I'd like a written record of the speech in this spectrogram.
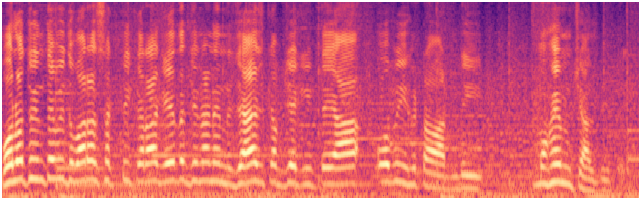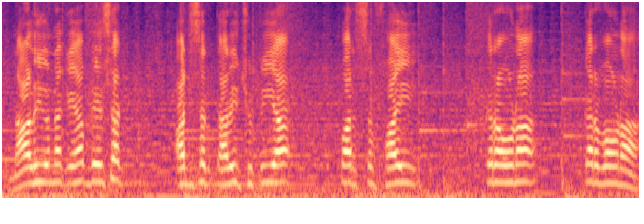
ਪੋਲੀਥੀਨ ਤੇ ਵੀ ਦੁਬਾਰਾ ਸਖਤੀ ਕਰਾਂਗੇ ਤਾਂ ਜਿਨ੍ਹਾਂ ਨੇ ਨਜਾਇਜ਼ ਕਬਜ਼ੇ ਕੀਤੇ ਆ, ਉਹ ਵੀ ਹਟਾਉਣ ਦੀ ਮੁਹਿੰਮ ਚੱਲਦੀ ਪਈ। ਨਾਲ ਹੀ ਉਹਨਾਂ ਕਿਹਾ, ਬੇਸ਼ੱਕ ਅੱਜ ਸਰਕਾਰੀ ਛੁੱਟੀ ਆ, ਪਰ ਸਫ਼ਾਈ ਕਰਾਉਣਾ, ਕਰਵਾਉਣਾ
